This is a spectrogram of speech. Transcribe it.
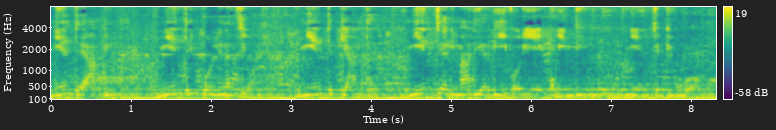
Niente api, niente impollinazione, niente piante, niente animali erbivori e quindi niente più uomo.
